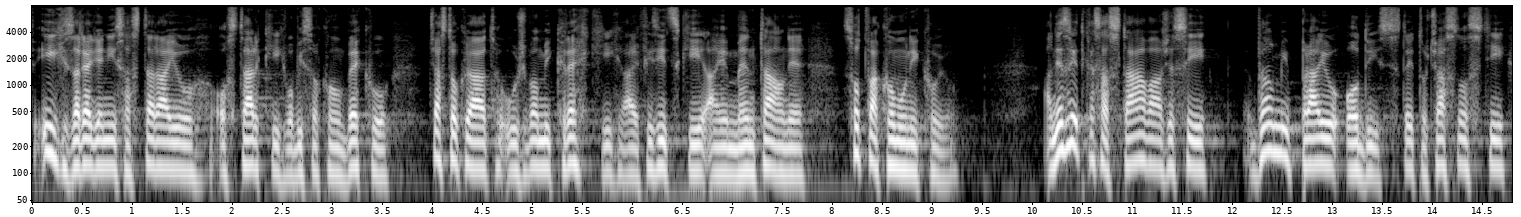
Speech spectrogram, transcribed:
V ich zariadení sa starajú o starkých vo vysokom veku, častokrát už veľmi krehkých, aj fyzicky, aj mentálne, sotva komunikujú. A nezriedka sa stáva, že si veľmi prajú odísť z tejto časnosti,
